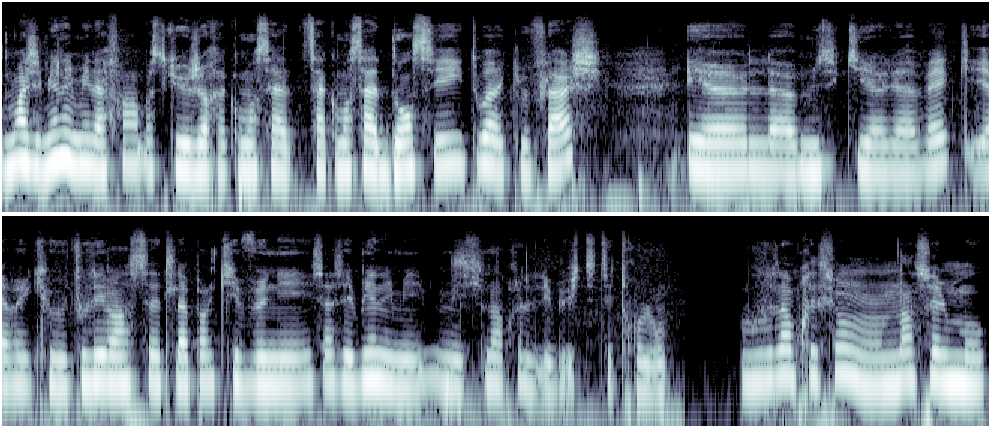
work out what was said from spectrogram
Moi, j'ai bien aimé la fin parce que genre, a commencé à- ça a commencé à danser et tout avec le flash. Et euh, la musique qui allait avec, et avec euh, tous les 27 lapins qui venaient. Ça, j'ai bien aimé. Mais sinon, après le début, c'était trop long. Vos impressions en un seul mot.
